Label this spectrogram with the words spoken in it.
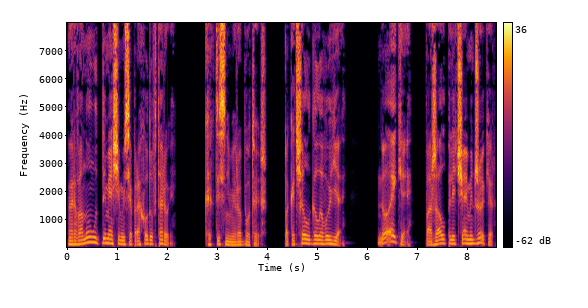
Рванул к дымящемуся проходу второй. «Как ты с ними работаешь?» Покачал головой я. «Двойки!» Пожал плечами Джокер.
